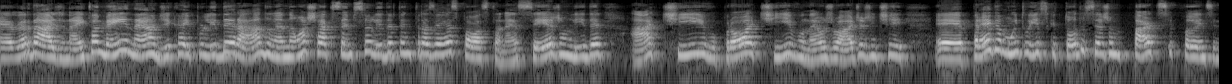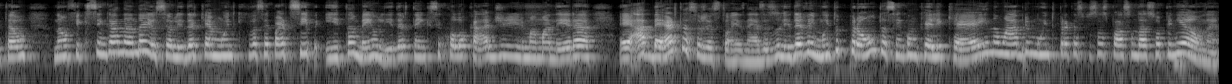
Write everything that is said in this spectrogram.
É verdade, né? E também, né, a dica aí pro liderado, né? Não achar que sempre seu líder tem que trazer resposta, né? Seja um líder ativo, proativo, né? O Joad, a gente é, prega muito isso, que todos sejam participantes. Então, não fique se enganando aí. O seu líder quer muito que você participe. E também o líder tem que se colocar de uma maneira é, aberta às sugestões, né? Às vezes o líder vem muito pronto, assim, com o que ele quer e não abre muito para que as pessoas possam dar sua opinião, né?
